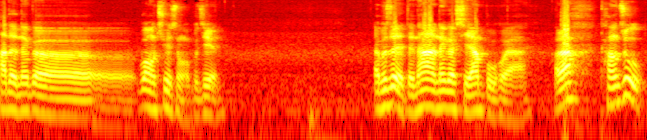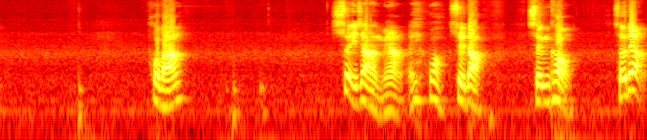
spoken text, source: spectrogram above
他的那个忘却什么不见，啊不是，等他的那个血量补回来。好了，扛住，破防，睡一下怎么样？哎哇，睡到，声控。收掉，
